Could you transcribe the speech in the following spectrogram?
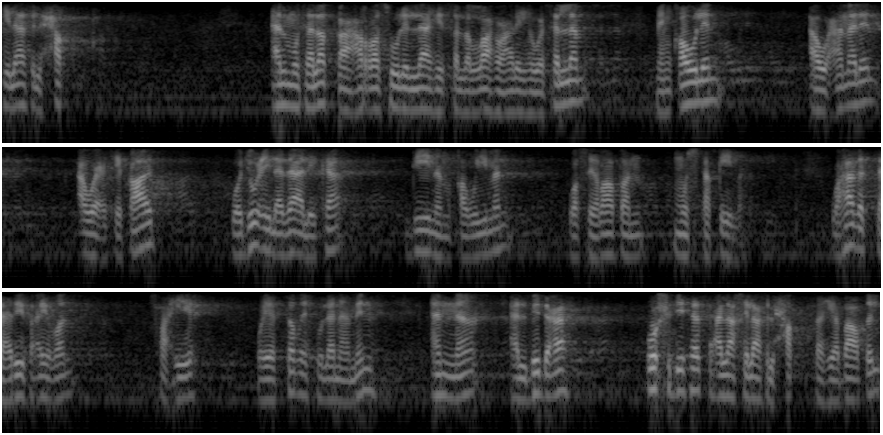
خلاف الحق المتلقى عن رسول الله صلى الله عليه وسلم من قول أو عمل أو اعتقاد وجعل ذلك دينا قويما وصراطا مستقيما. وهذا التعريف أيضا صحيح ويتضح لنا منه أن البدعة أحدثت على خلاف الحق فهي باطل.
